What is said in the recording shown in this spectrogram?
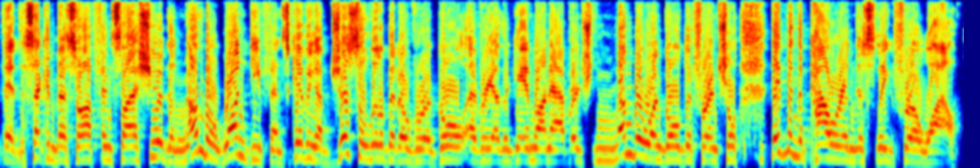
They had the second best offense last year, the number one defense, giving up just a little bit over a goal every other game on average, number one goal differential. They've been the power in this league for a while.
